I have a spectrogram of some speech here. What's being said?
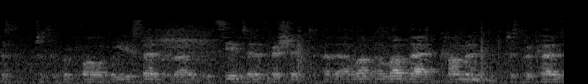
Just, a quick follow-up. When you said uh, it seems inefficient, I love I love that comment just because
